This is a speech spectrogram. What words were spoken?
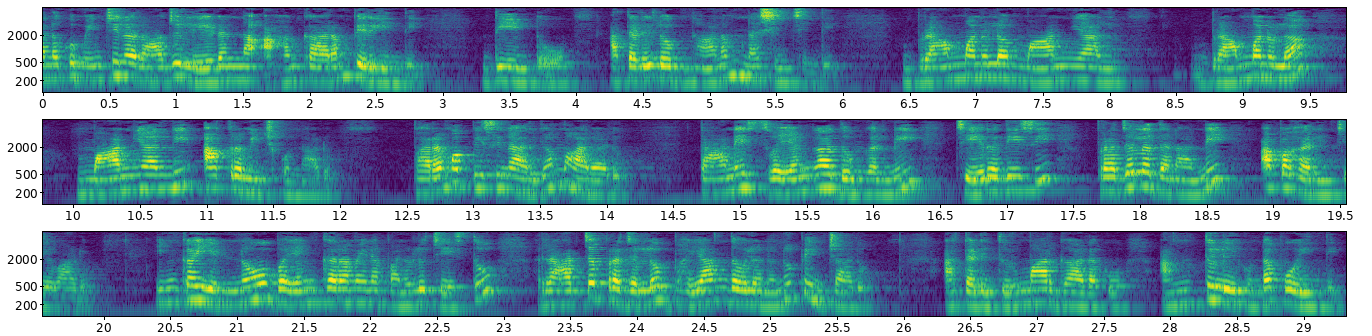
తనకు మించిన రాజు లేడన్న అహంకారం పెరిగింది. దీంతో అతడిలో జ్ఞానం నశించింది. బ్రాహ్మణుల మాన్యాల్ బ్రాహ్మణుల మాన్యాల్ని ఆక్రమించుకున్నాడు. పరమ పిసినారిగా మారాడు. తానే స్వయంగా దొంగల్ని చేరదీసి ప్రజల ధనాన్ని అపహరించేవాడు. ఇంకా ఎన్నో భయంకరమైన పనులు చేస్తూ రాజ్య ప్రజల్లో భయాందోళనను పెంచాడు. అతడి దుర్మార్గాలకు అంతు లేకుండా పోయింది.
